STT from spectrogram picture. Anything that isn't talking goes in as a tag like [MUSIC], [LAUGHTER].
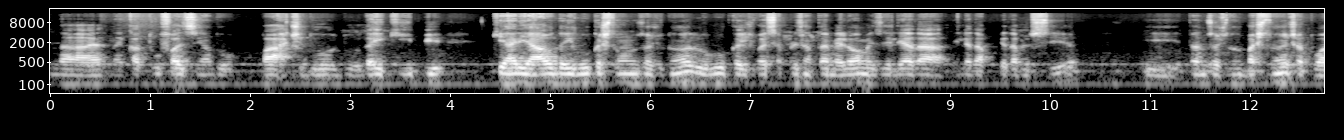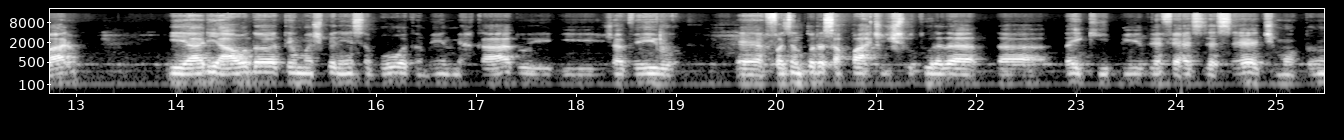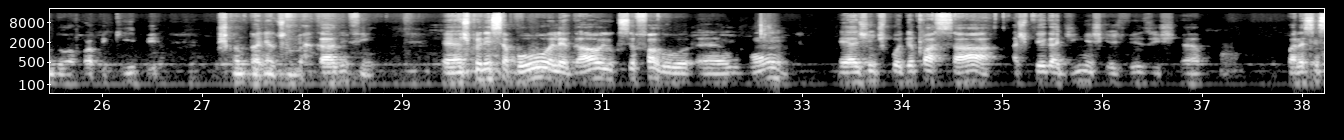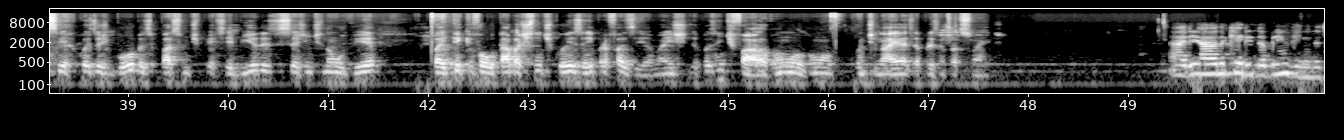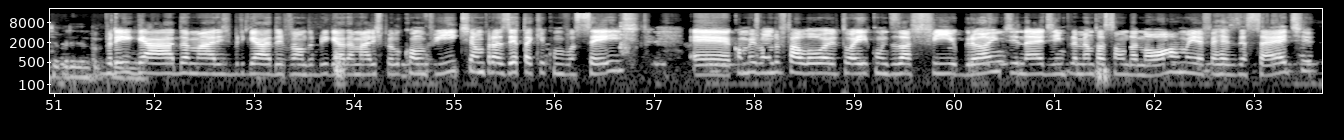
na, na Icatu fazendo parte do, do, da equipe que a Arialda e Lucas estão nos ajudando. O Lucas vai se apresentar melhor, mas ele é da, ele é da PwC e está nos ajudando bastante, atuário. E a Arialda tem uma experiência boa também no mercado e, e já veio é, fazendo toda essa parte de estrutura da, da, da, equipe do FRS 17, montando a própria equipe, buscando talentos no mercado, enfim. É uma experiência boa, legal, e o que você falou, é, o bom é a gente poder passar as pegadinhas que às vezes é, parecem ser coisas bobas e passam despercebidas, e se a gente não vê, vai ter que voltar bastante coisa aí para fazer. Mas depois a gente fala, vamos, vamos continuar as apresentações. Ariada, querida, bem-vinda, te apresento. Obrigada, Maris, obrigada, Evandro, obrigada, Maris, pelo convite. É um prazer estar aqui com vocês. É, como o Evandro falou, eu estou aí com um desafio grande né, de implementação da norma IFRS 17,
